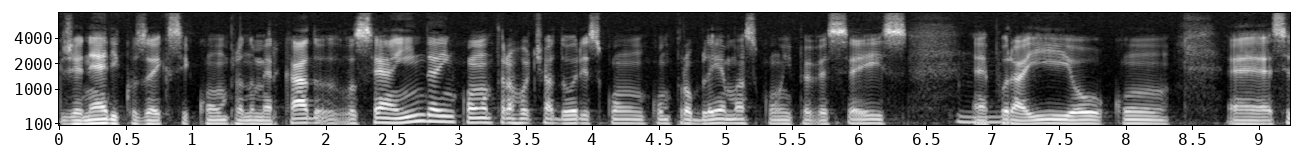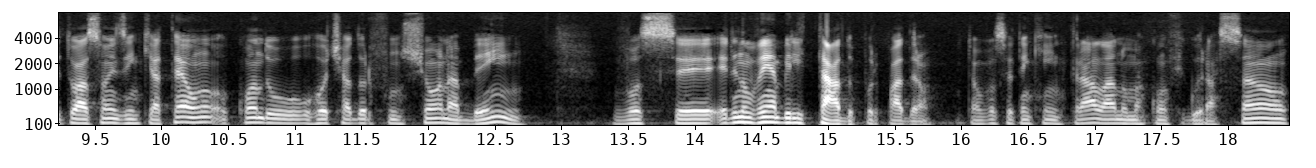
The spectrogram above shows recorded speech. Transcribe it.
genéricos aí que se compra no mercado, você ainda encontra roteadores com, com problemas com IPv6 uhum. é, por aí, ou com é, situações em que até um, quando o roteador funciona bem, você ele não vem habilitado por padrão. Então você tem que entrar lá numa configuração,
